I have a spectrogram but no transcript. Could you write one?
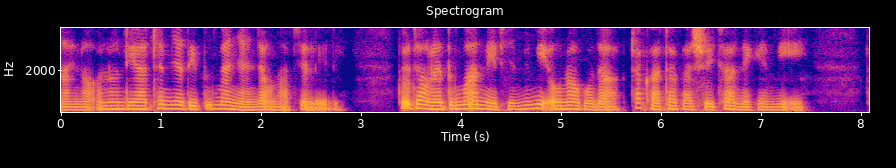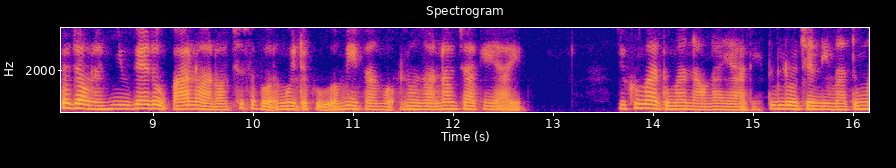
နိုင်တော့အလွန်တရာထက်မြက်သည့်သူ့မှန်ညံကြောင့်သာဖြစ်လေသည်ထို့ကြောင့်လည်းသူမအနေဖြင့်မိမိအုံနောက်ကိုသာထက်ခါထက်ခါရွှေချနေခဲ့မိ၏ထို့ကြောင့်လည်းမြူကဲတို့ပါလွာတော့ချစ်စပွဲအငွေတစ်ခုကိုအမိဖမ်းဖို့အလွန်စွာနောက်ကျခဲ့ရ၏ယခုမှသူမနောင်လိုက်ရသည်သူလိုချင်ဒီမှာသူမ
